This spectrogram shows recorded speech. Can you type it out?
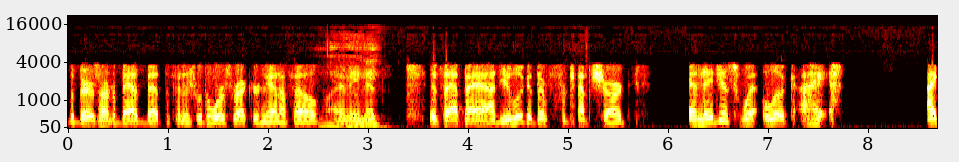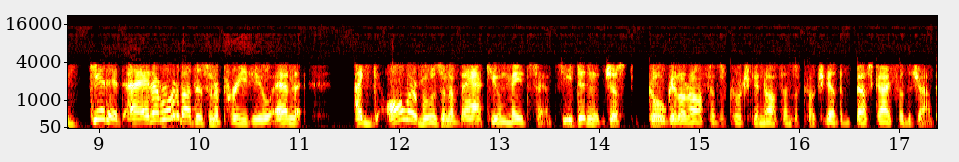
the Bears aren't a bad bet to finish with the worst record in the NFL. Mm-hmm. I mean, it's it's that bad. You look at their depth chart, and they just went. Look, I I get it, I, and I wrote about this in a preview, and I, all their moves in a vacuum made sense. You didn't just go get an offensive coach, get an offensive coach. You got the best guy for the job.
